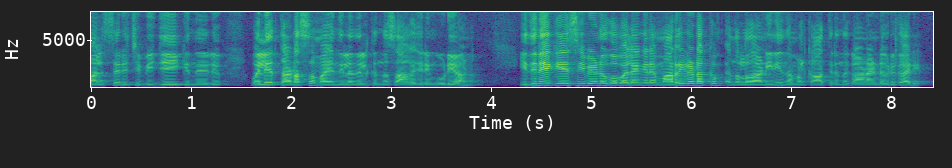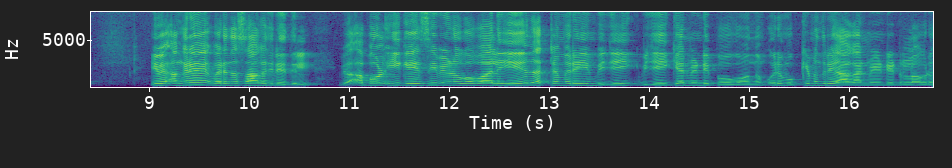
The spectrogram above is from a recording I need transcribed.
മത്സരിച്ച് വിജയിക്കുന്നതിന് വലിയ തടസ്സമായി നിലനിൽക്കുന്ന സാഹചര്യം കൂടിയാണ്. ഇതിനെ കെ സി വേണുഗോപാൽ എങ്ങനെ മറികടക്കും എന്നുള്ളതാണ് ഇനി നമ്മൾ കാത്തിരുന്ന് കാണേണ്ട ഒരു കാര്യം. ഇവ അങ്ങനെ വരുന്ന സാഹചര്യത്തിൽ അപ്പോൾ ഈ കെ സി വേണുഗോപാൽ ഏത് അറ്റം വരെയും വിജയി വിജയിക്കാൻ വേണ്ടി പോകുമെന്നും ഒരു മുഖ്യമന്ത്രിയാകാൻ വേണ്ടിയിട്ടുള്ള ഒരു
